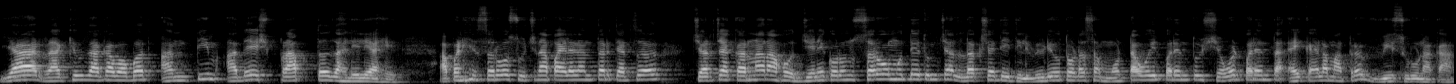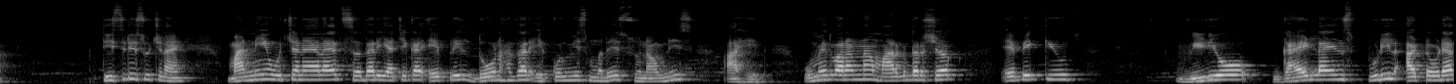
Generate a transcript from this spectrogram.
या राखीव जागाबाबत अंतिम आदेश प्राप्त झालेले आहेत. आपण हे सर्व सूचना पाहिल्यानंतर त्याचं चर्चा करणार आहोत. जेणेकरून सर्व मुद्दे तुमच्या लक्षात येतील. व्हिडिओ थोडासा मोठा होईल परंतु शेवटपर्यंत ऐकायला मात्र विसरू नका. तिसरी सूचना आहे माननीय उच्च न्यायालयात सदर याचिका एप्रिल दोन हजार एकोणवीसमध्ये सुनावणीस आहेत. उमेदवारांना मार्गदर्शक एपिक्यूज व्हिडिओ गाईडलाईन्स पुढील आठवड्यात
